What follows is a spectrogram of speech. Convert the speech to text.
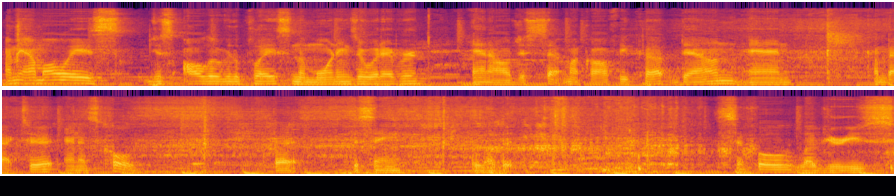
I mean, I'm always just all over the place in the mornings or whatever, and I'll just set my coffee cup down and come back to it, and it's cold. But this thing, I love it. Simple luxuries.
